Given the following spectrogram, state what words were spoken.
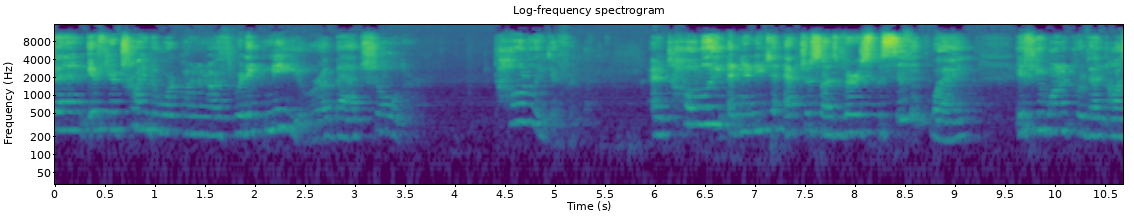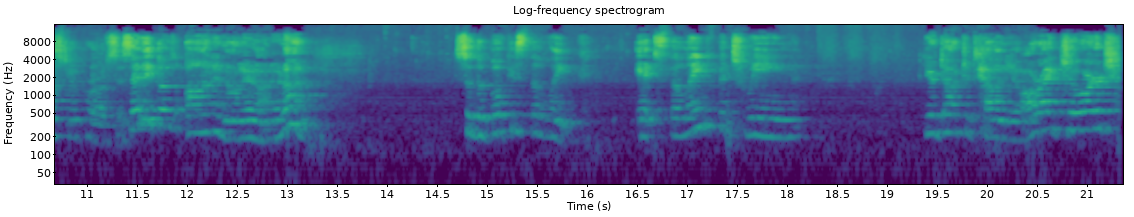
than if you're trying to work on an arthritic knee or a bad shoulder. Totally different. And totally, and you need to exercise a very specific way if you want to prevent osteoporosis. And it goes on and on and on and on. So the book is the link. It's the link between your doctor telling you, all right, George,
